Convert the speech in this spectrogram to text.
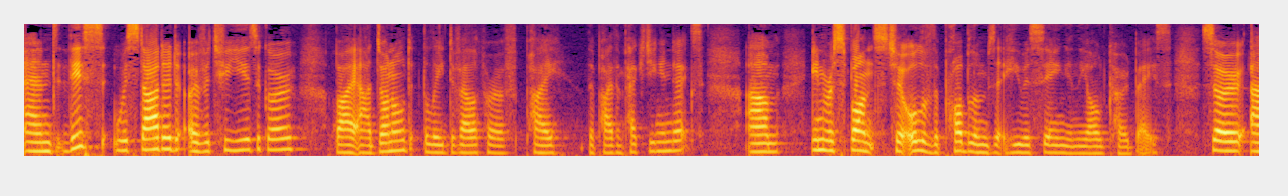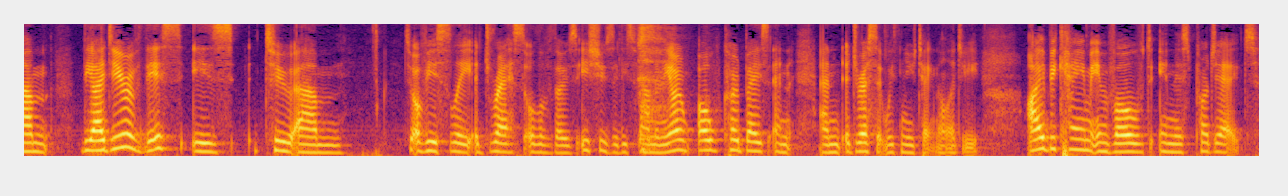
and this was started over two years ago by uh, Donald, the lead developer of Py, the Python Packaging Index, um, in response to all of the problems that he was seeing in the old code base. So um, the idea of this is to um, to obviously address all of those issues that he's found in the old, old code base and, and address it with new technology. I became involved in this project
